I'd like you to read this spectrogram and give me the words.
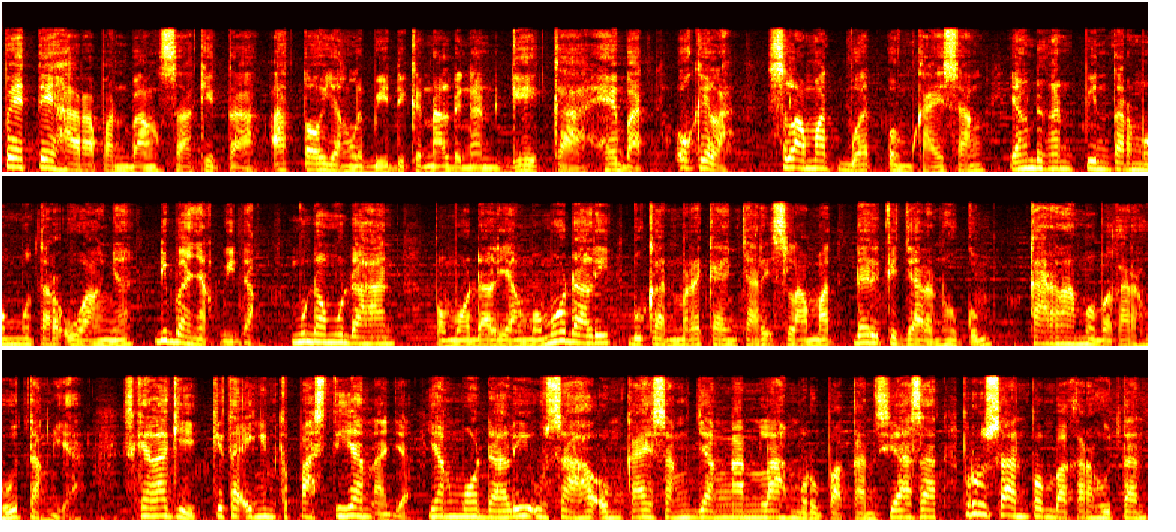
PT Harapan Bangsa Kita atau yang lebih dikenal dengan GK Hebat. Oke lah, selamat buat Om Kaisang yang dengan pintar memutar uangnya di banyak bidang. Mudah-mudahan pemodal yang memodali bukan mereka yang cari selamat dari kejaran hukum karena membakar hutang ya. Sekali lagi, kita ingin kepastian aja. Yang modali usaha Om Kaisang janganlah merupakan siasat perusahaan pembakar hutan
